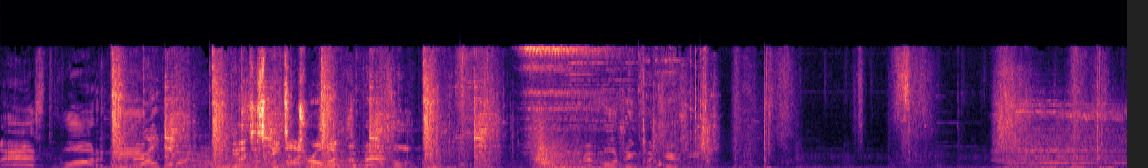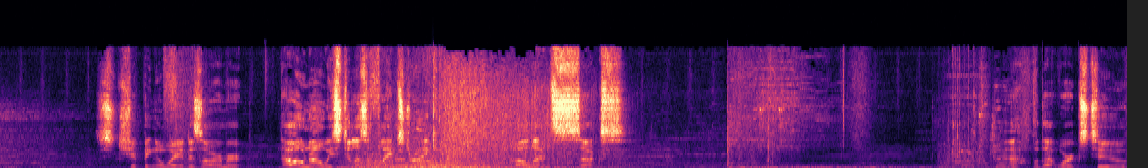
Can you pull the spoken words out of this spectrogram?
Last warning. Light it up. I just need to draw it. The battle. Reporting for duty. Just chipping away at his armor. Oh no, he still has a flame strike. Well, that sucks. Ah, well that works too.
